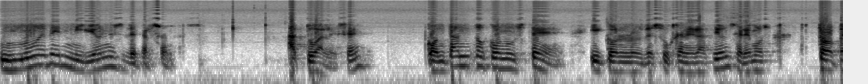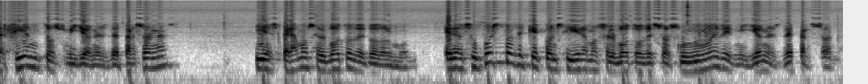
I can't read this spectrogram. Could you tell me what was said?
nueve millones de personas actuales, ¿eh? Contando con usted y con los de su generación, seremos tropecientos millones de personas y esperamos el voto de todo el mundo. En el supuesto de que consiguiéramos el voto de esos nueve millones de personas,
